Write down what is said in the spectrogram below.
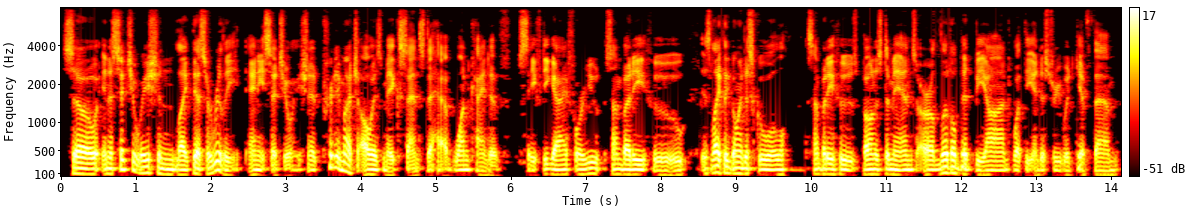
So, in a situation like this, or really any situation, it pretty much always makes sense to have one kind of safety guy for you somebody who is likely going to school, somebody whose bonus demands are a little bit beyond what the industry would give them,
